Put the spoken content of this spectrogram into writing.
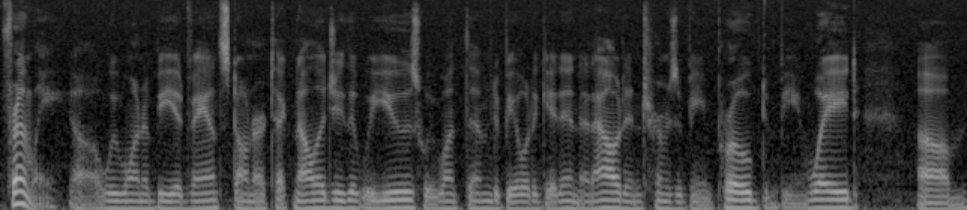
friendly. Uh, we want to be advanced on our technology that we use. We want them to be able to get in and out in terms of being probed and being weighed, um,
